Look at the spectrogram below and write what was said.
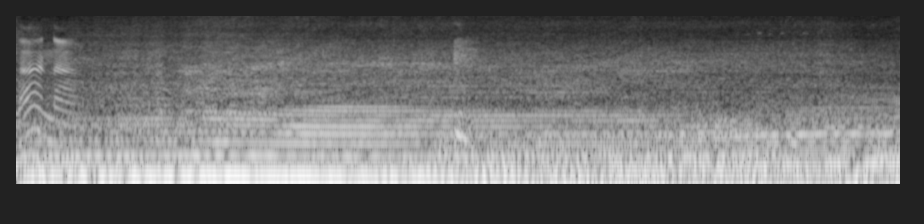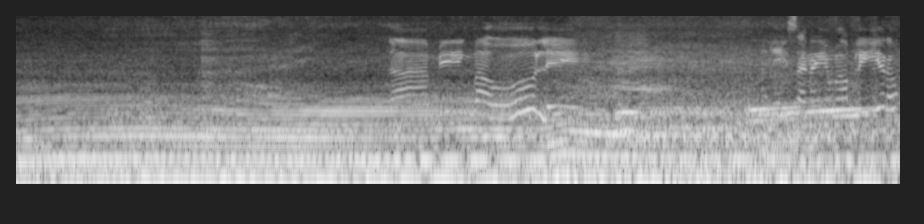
Wala na. Daming mahuli. Isa na yung mga player oh.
